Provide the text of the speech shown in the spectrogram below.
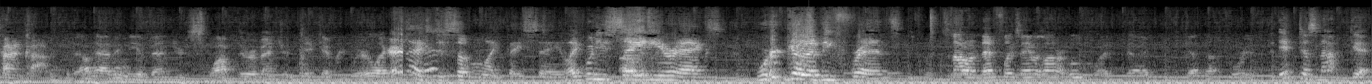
Time cop without having the Avengers swap their Avenger dick everywhere. Like, hey, That's just something like they say. Like when you say to your ex, "We're gonna be friends." it's not on Netflix, Amazon, or Hulu. I, I got nothing for you. It does not get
